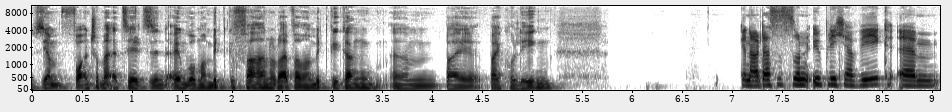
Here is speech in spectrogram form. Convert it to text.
Sie haben vorhin schon mal erzählt, Sie sind irgendwo mal mitgefahren oder einfach mal mitgegangen ähm, bei, bei Kollegen. Genau, das ist so ein üblicher Weg, ähm,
